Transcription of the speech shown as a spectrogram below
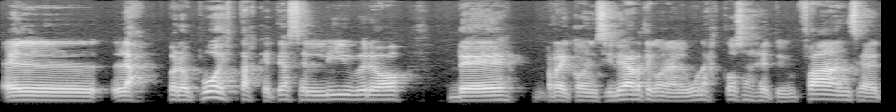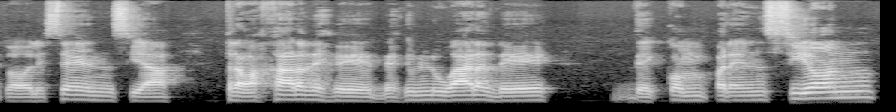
las propuestas que te hace el libro de reconciliarte con algunas cosas de tu infancia, de tu adolescencia, trabajar desde, desde un lugar de, de comprensión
